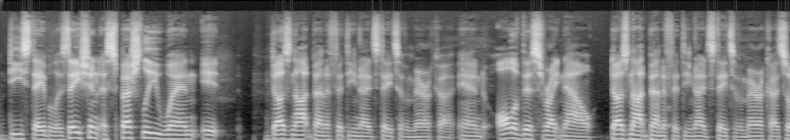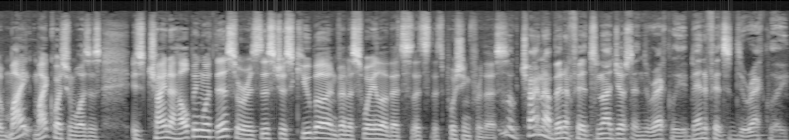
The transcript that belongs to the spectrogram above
destabilization, especially when it does not benefit the United States of America. And all of this right now does not benefit the United States of America. So my my question was is is China helping with this or is this just Cuba and Venezuela that's that's that's pushing for this? Look, China benefits not just indirectly, it benefits directly.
